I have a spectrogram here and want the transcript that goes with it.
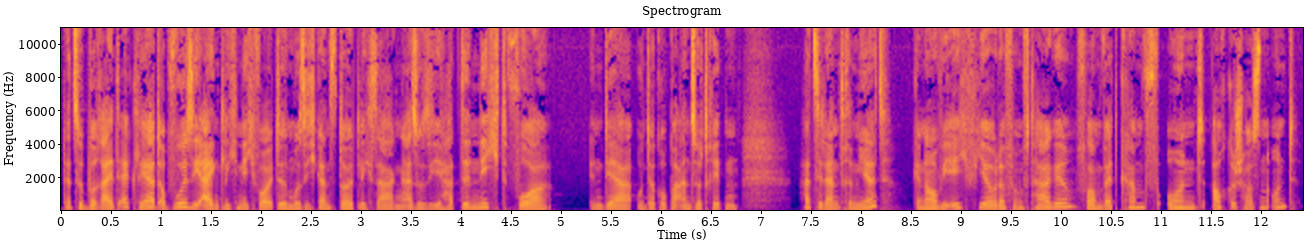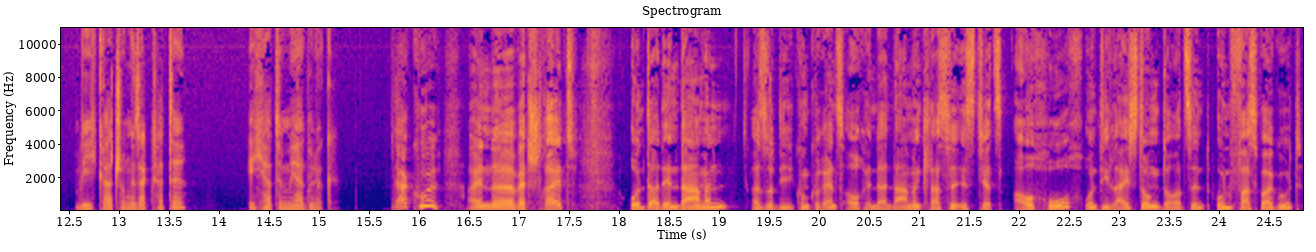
dazu bereit erklärt, obwohl sie eigentlich nicht wollte, muss ich ganz deutlich sagen. Also sie hatte nicht vor, in der Untergruppe anzutreten. Hat sie dann trainiert genau wie ich, vier oder fünf Tage vorm Wettkampf und auch geschossen. Und wie ich gerade schon gesagt hatte, ich hatte mehr Glück. Ja, cool. Ein äh, Wettstreit unter den Damen. Also die Konkurrenz auch in der Damenklasse ist jetzt auch hoch und die Leistungen dort sind unfassbar gut.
